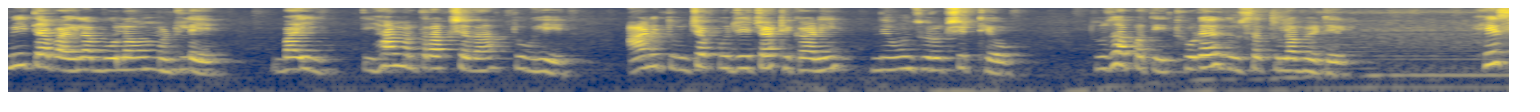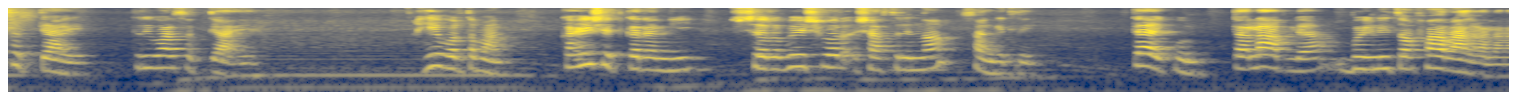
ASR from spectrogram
मी त्या बाईला बोलावून म्हटले बाई ती ह्या मंत्राक्षदा तू घे आणि तुमच्या पूजेच्या ठिकाणी नेऊन सुरक्षित ठेव. तुझा पती थोड्याच दिवसात तुला भेटेल. हे सत्य आहे त्रिवार सत्य आहे. हे वर्तमान काही शेतकऱ्यांनी शर्वेश्वर शास्त्रींना सांगितले. ते ऐकून त्याला आपल्या बहिणीचा फार राग आला.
